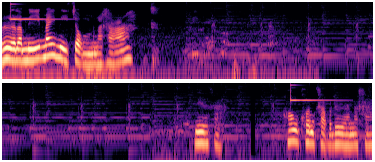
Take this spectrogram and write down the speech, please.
เรือลำนี้ไม่มีจมนะคะ นี่นะคะ ห้องคนขับเรือนะคะ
